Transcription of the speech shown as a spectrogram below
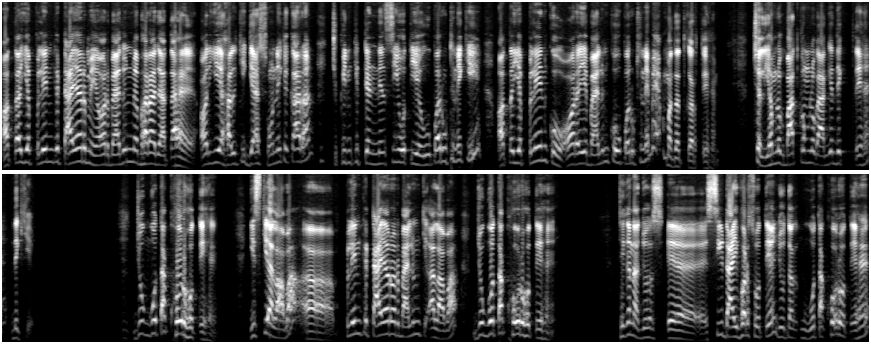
अतः यह प्लेन के टायर में और बैलून में भरा जाता है। और ये हल्की गैस होने के कारण चूँकि इनकी टेंडेंसी होती है ऊपर उठने की। अतः ये प्लेन को और ये बैलून को ऊपर उठने में मदद करते हैं। चलिए हम लोग बात को हम लोग आगे देखते हैं। देखिए जो गोताखोर होते हैं इसके अलावा प्लेन के टायर और बैलून के अलावा जो गोताखोर होते हैं ठीक है ना जो ए, सी डाइवर्स होते हैं जो गोताखोर होते हैं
